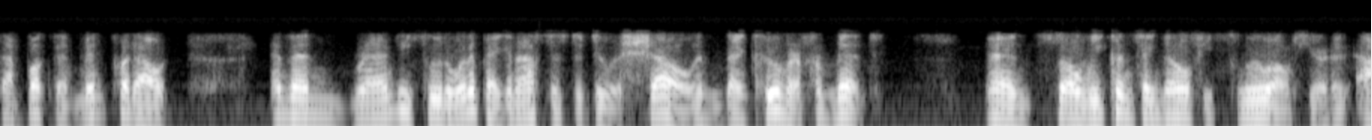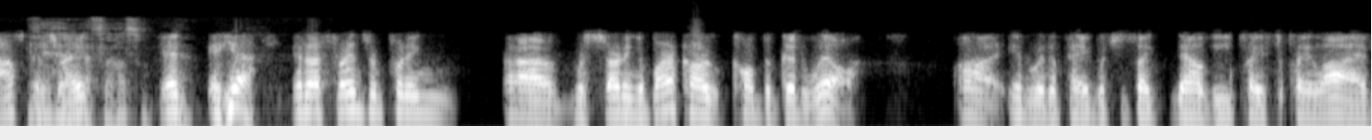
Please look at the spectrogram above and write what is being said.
that book that Mint put out, and then Randy flew to Winnipeg and asked us to do a show in Vancouver for Mint, and so we couldn't say no if he flew out here to ask us, Yeah, right? That's awesome. And yeah, and our friends were putting, uh, we're starting a bar called, called the Goodwill, uh, in Winnipeg, which is like now the place to play live.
